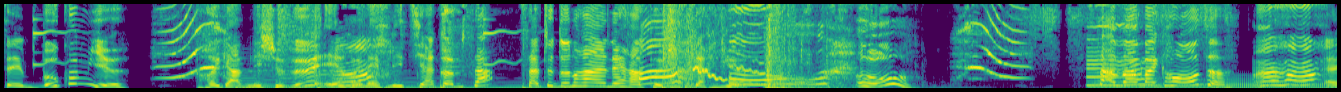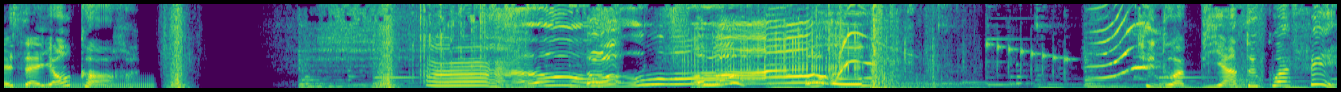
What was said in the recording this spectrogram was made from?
C'est beaucoup mieux. Regarde mes cheveux et relève les tiens comme ça. Ça te donnera un air un peu mystérieux. Oh Ça va, ma grande? Uh-huh. Essaye encore. Oh, oh, Oh. Tu dois bien te coiffer.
